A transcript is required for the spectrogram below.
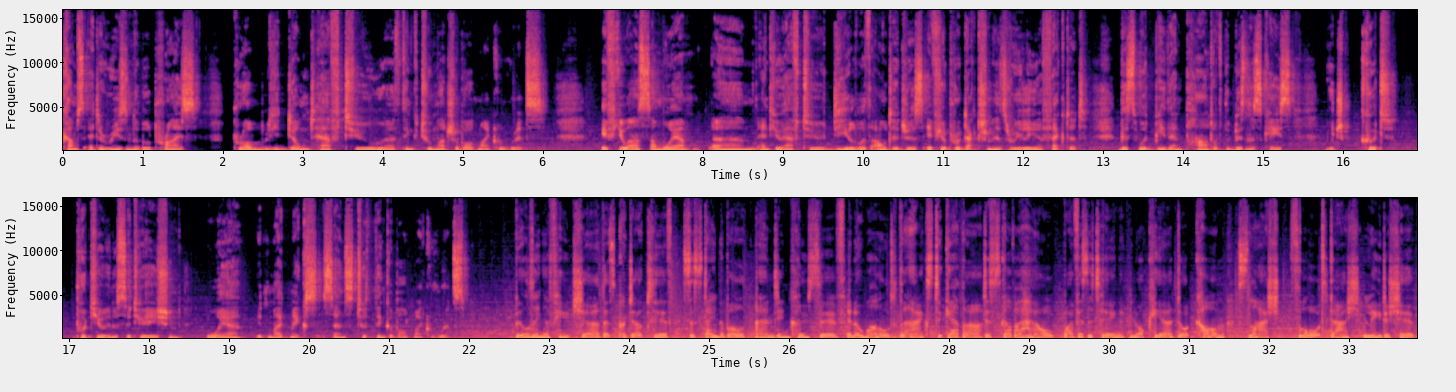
comes at a reasonable price, probably don't have to uh, think too much about microgrids. If you are somewhere um, and you have to deal with outages, if your production is really affected, this would be then part of the business case, which could put you in a situation where it might make sense to think about microgrids. Building a future that's productive, sustainable, and inclusive in a world that acts together. Discover how by visiting nokia.com slash thought leadership.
